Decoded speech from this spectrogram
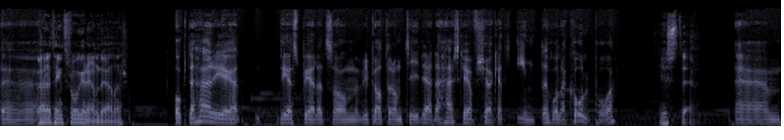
Eh, Jag hade tänkt fråga dig om det annars. och det här är det spelet som vi pratade om tidigare. Det här ska jag försöka att inte hålla koll på. Just det. ehm,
